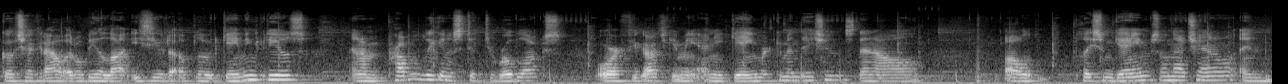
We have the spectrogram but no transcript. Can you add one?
Go check it out. It'll be a lot easier to upload gaming videos. And I'm probably to stick to Roblox or if you guys give me any game recommendations, then I'll I'll play some games on that channel. And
